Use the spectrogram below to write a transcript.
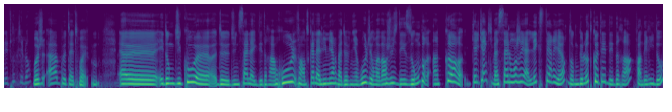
les trucs, c'est blanc. Moi, je- Ah, peut-être, ouais. Mm. Euh, et donc, du coup, euh, de- d'une salle avec des draps rouges, enfin, en tout cas, la lumière va devenir rouge et on va voir juste des ombres, un corps, quelqu'un qui va s'allonger à l'extérieur, donc de l'autre côté des draps, enfin des rideaux,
